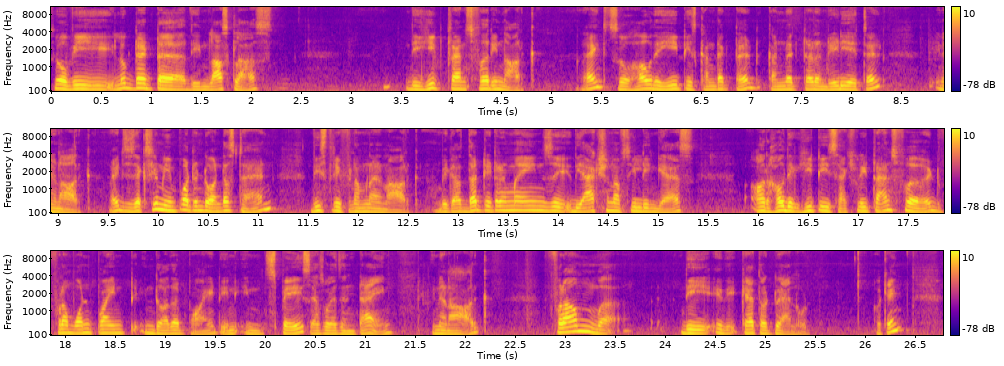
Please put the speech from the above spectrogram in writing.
So, we looked at uh, the in last class the heat transfer in arc right. So, how the heat is conducted, conducted and radiated in an arc right. It is extremely important to understand these three phenomena in arc because that determines the, action of shielding gas or how the heat is actually transferred from one point into other point in, in space as well as in time in an arc from uh, the, the cathode to anode. Okay.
